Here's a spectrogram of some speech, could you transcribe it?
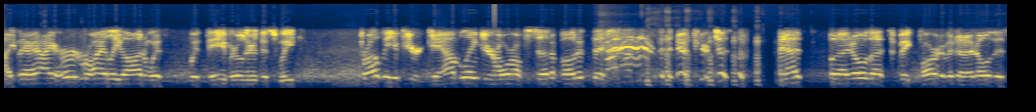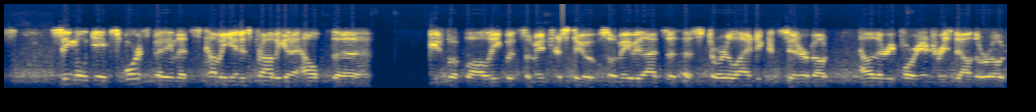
I, I heard Reilly on with with Dave earlier this week. Probably if you're gambling, you're more upset about it than, than if you're just a fan. But I know that's a big part of it, and I know this single game sports betting that's coming in is probably going to help the Football League with some interest too. So maybe that's a, a storyline to consider about how they report injuries down the road.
